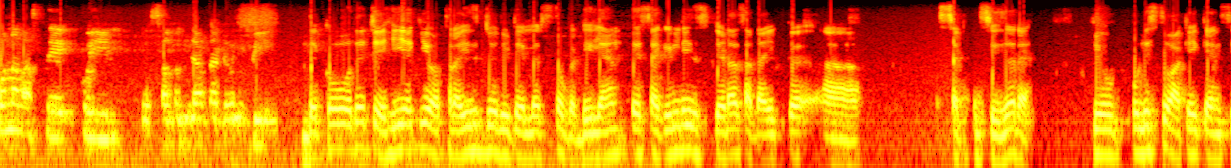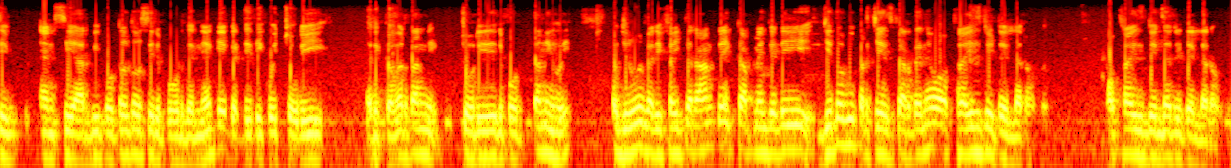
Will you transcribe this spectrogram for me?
ਉਹਨਾਂ ਵਾਸਤੇ ਕੋਈ ਸਬਕ ਜਾਂ ਤੁਹਾਡੇ ਵੱਲੋਂ ਵੀ ਦੇਖੋ ਉਹਦੇ ਚ ਇਹੀ ਹੈ ਕਿ ਆਥੋਰਾਈਜ਼ਡ ਰਿਟੇਲਰਸ ਤੋਂ ਗੱਡੀ ਲੈਣ ਤੇ ਸੈਕੰਡਲੀ ਜਿਹੜਾ ਸਾਡਾ ਇੱਕ ਸੈਟ ਪ੍ਰੋਸੀਜਰ ਹੈ ਕਿ ਉਹ ਪੁਲਿਸ ਤੋਂ ਆ ਕੇ ਇੱਕ ਐਨਸੀ ਐਨਸੀਆਰਬੀ ਪੋਰਟਲ ਤੋਂ ਅਸੀਂ ਰਿਪੋਰਟ ਦਿੰਦੇ ਹਾਂ ਕਿ ਗੱਡੀ ਦੀ ਕੋਈ ਚੋਰੀ ਰਿਕਵਰ ਤਾਂ ਨਹੀਂ, ਚੋਰੀ ਰਿਪੋਰਟ ਤਾਂ ਨਹੀਂ ਹੋਈ। ਉਹ ਜ਼ਰੂਰ ਵੈਰੀਫਾਈ ਕਰਾਉਣ ਤੇ ਇੱਕ ਆਪਣੇ ਜਿਹੜੀ, ਜਦੋਂ ਵੀ ਪਰਚੇਜ਼ ਕਰਦੇ ਨੇ, ਉਹ ਆਥੋਰਾਈਜ਼ਡ ਰਿਟੇਲਰ ਹੋਵੇ। ਆਥੋਰਾਈਜ਼ਡ ਡੀਲਰ ਰਿਟੇਲਰ ਹੋਵੇ।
